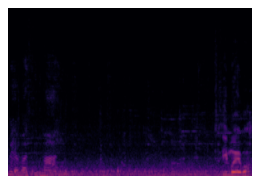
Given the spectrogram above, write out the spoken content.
แม่ว่า สิมาอยู่สิเมยบอก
